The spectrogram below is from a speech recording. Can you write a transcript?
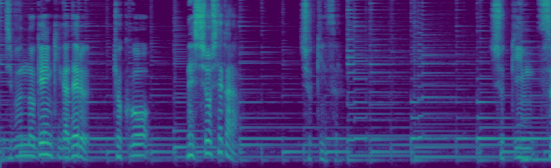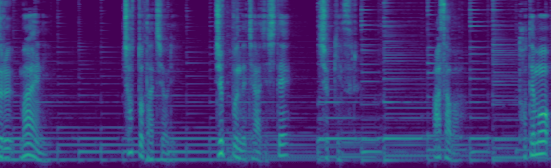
自分の元気が出る曲を熱唱してから出勤する。出勤する前に、ちょっと立ち寄り、10分でチャージして出勤する。朝はとても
